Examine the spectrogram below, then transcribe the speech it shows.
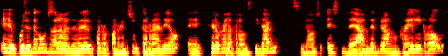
Eh, pues yo tengo muchas ganas de ver el ferrocarril subterráneo. eh, creo que la traducirán, si no es The Underground Railroad,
